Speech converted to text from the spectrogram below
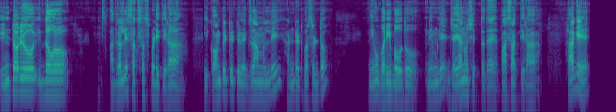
ಇಂಟರ್ವ್ಯೂ ಇದ್ದವರು, ಅದರಲ್ಲಿ ಸಕ್ಸಸ್ ಪಡಿತೀರಾ? ಈ ಕಾಂಪಿಟೇಟಿವ್ ಎಕ್ಸಾಮಲ್ಲಿ ಹಂಡ್ರೆಡ್ ಪರ್ಸೆಂಟು ನೀವು ಬರೀಬೋದು ನಿಮಗೆ ಜಯನೂ ಸಿಗ್ತದೆ. ಪಾಸಾಗ್ತೀರಾ? ಹಾಗೆ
